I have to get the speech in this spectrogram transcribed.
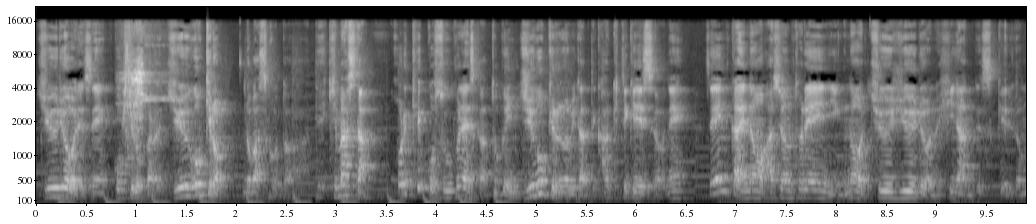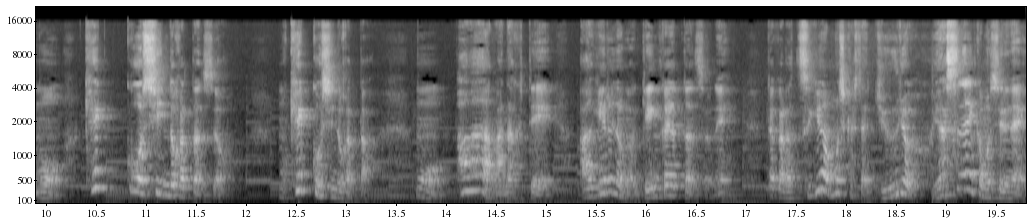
重量ですね5キロから15キロ伸ばすことができました。これ結構すごくないですか？特に15キロ伸びたって画期的ですよね。前回の足のトレーニングの中重量の日なんですけれども結構しんどかったんですよ。もう結構しんどかった。もうパワーがなくて上げるのが限界だったんですよね。だから次はもしかしたら重量が増やせないかもしれない。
